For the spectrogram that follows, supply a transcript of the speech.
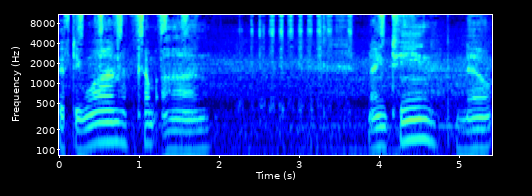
51, come on. 19, no.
